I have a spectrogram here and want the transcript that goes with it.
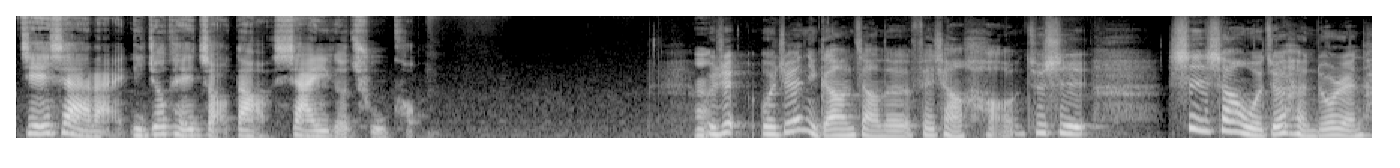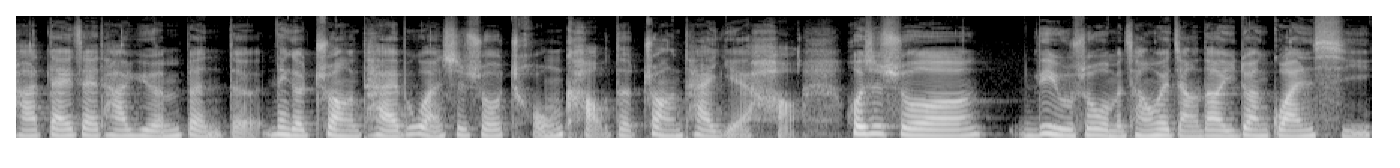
接下来你就可以找到下一个出口。我觉得，我觉得你刚刚讲的非常好，就是事实上，我觉得很多人他待在他原本的那个状态，不管是说重考的状态也好，或是说。例如说，我们常会讲到一段关系，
